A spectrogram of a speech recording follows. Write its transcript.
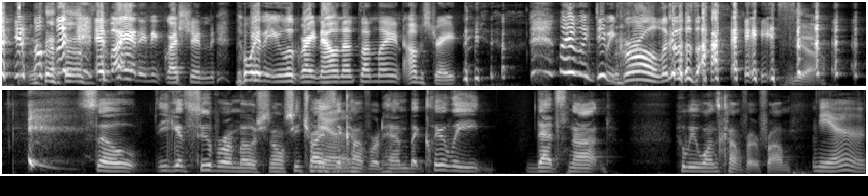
you know? if I had any question, the way that you look right now in that sunlight, I'm straight. I'm like, Demi, girl, look at those eyes. Yeah. so he gets super emotional. She tries to comfort him, but clearly that's not who we wants comfort from. Yeah.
